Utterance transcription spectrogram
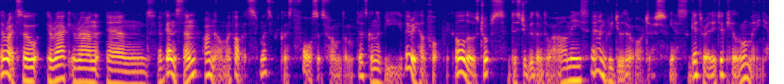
Alright, so Iraq, Iran, and Afghanistan are now my puppets. Let's request forces from them. That's gonna be very helpful. Take all those distribute them to our armies, and redo their orders. Yes, get ready to kill Romania.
